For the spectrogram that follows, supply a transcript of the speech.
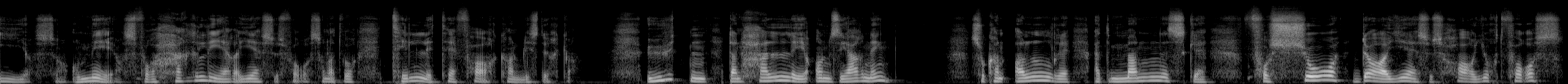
i oss og med oss for å herliggjøre Jesus for oss, sånn at vår tillit til Far kan bli styrka. Uten Den hellige ånds gjerning så kan aldri et menneske få se det Jesus har gjort for oss.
